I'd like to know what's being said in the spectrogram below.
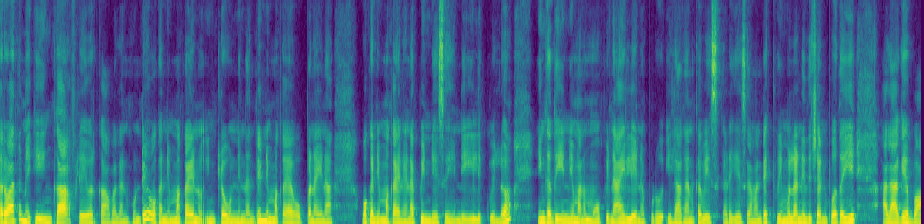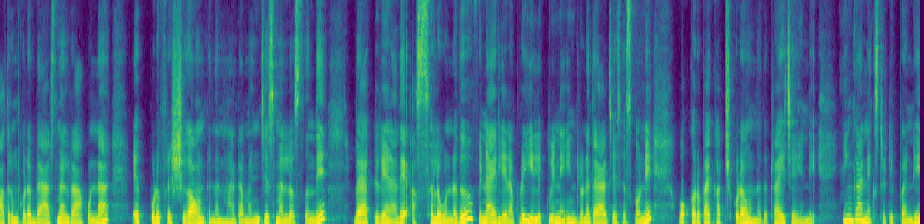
తర్వాత మీకు ఇంకా ఫ్లేవర్ కావాలనుకుంటే ఒక నిమ్మకాయను ఇంట్లో ఉండిందంటే నిమ్మకాయ ఉప్పనైనా ఒక నిమ్మకాయనైనా పిండేసేయండి ఈ లిక్విడ్లో. ఇంకా దీన్ని మనము ఫినాయిల్ లేనప్పుడు ఇలా కనుక వేసి కడిగేసామంటే క్రిములు అనేది చనిపోతాయి. అలాగే బాత్రూమ్ కూడా బ్యాడ్ స్మెల్ రాకుండా ఎప్పుడు ఫ్రెష్గా ఉంటుందన్నమాట. మంచి స్మెల్ వస్తుంది. బ్యాక్టీరియా అనేది అస్సలు ఉండదు. ఫినాయిల్ లేనప్పుడు ఈ లిక్విడ్ని ఇంట్లోనే తయారు చేసేసుకోండి. ఒక్క రూపాయి ఖర్చు కూడా ఉండదు. ట్రై చేయండి. ఇంకా నెక్స్ట్ టిప్ అండి.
